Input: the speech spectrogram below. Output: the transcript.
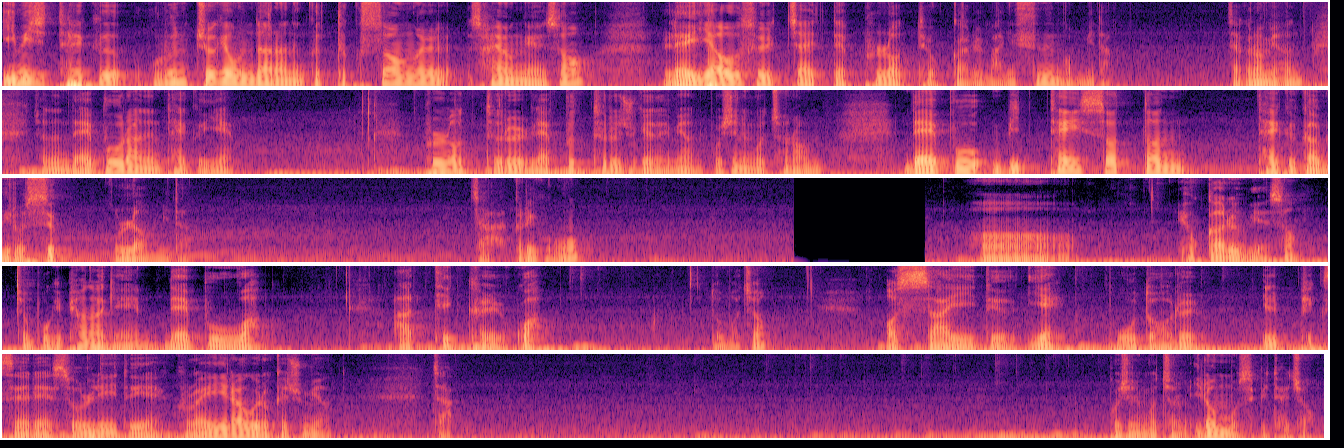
이미지 태그 오른쪽에 온다라는 그 특성을 사용해서 레이아웃을 짤 때 float 효과를 많이 쓰는 겁니다. 자 그러면 저는 nav라는 태그에 float를 left를 주게 되면 보시는 것처럼 nav 밑에 있었던 태그가 위로 쓱 올라옵니다. 자 그리고 어, 효과를 위해서 좀 보기 편하게 nav와 article과 또 뭐죠? aside의 border를 1픽셀의 solid의 gray라고 이렇게 주면 자 보시는 것처럼 이런 모습이 되죠.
